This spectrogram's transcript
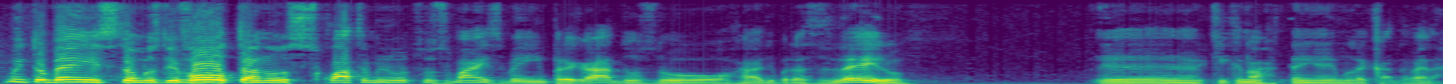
Muito bem, estamos de volta nos quatro minutos mais bem empregados do Rádio Brasileiro. O é, que, que nós tem aí, molecada? Vai lá.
